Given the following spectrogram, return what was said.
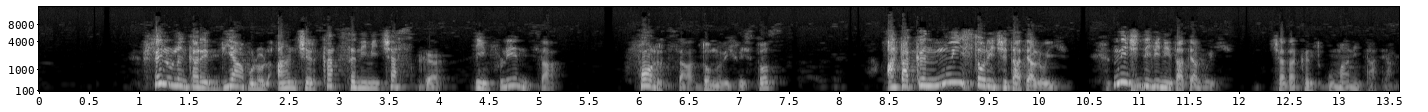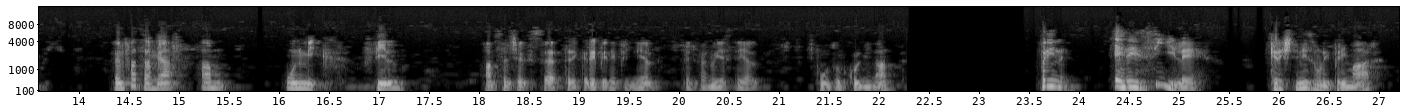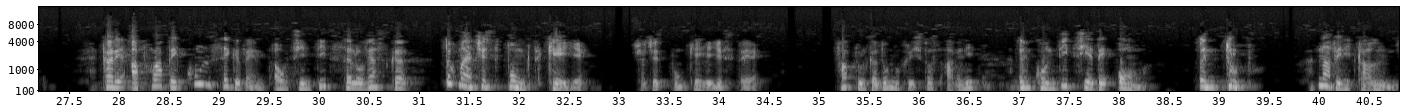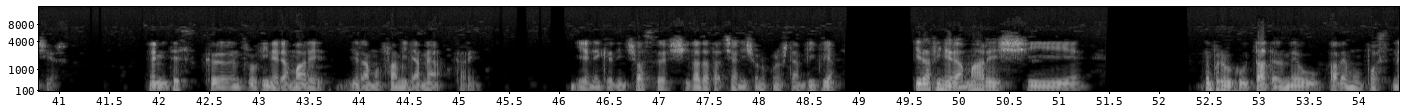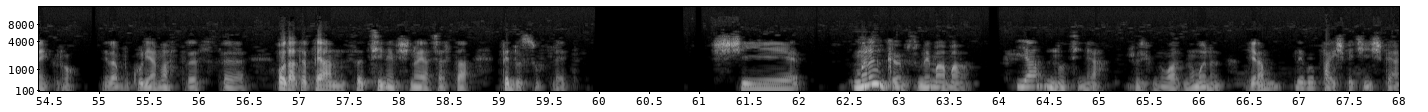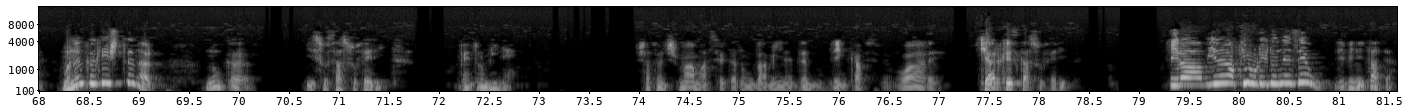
Felul în care diavolul a încercat să nimicească influența, forța Domnului Hristos, atacând nu istoricitatea lui, nici divinitatea lui, ci atacând umanitatea lui. În fața mea am un mic film, am să încerc să trec repede prin el, pentru că nu este el punctul culminant. Prin ereziile creștinismului primar, care aproape consecvent au țintit să lovească tocmai acest punct cheie. Și acest punct cheie este faptul că Domnul Hristos a venit în condiție de om, în trup. N-a venit ca înger. Mi amintesc că într-o vinere mare eram în familia mea, care e necredincioasă și la data aceea nici eu nu cunoșteam Biblia. Era vinerea mare și împreună cu tatăl meu aveam un post negru. Era bucuria noastră să, odată pe an, să ținem și noi aceasta pentru suflet. Și mănâncă, îmi spune mama. Ea nu ținea. Și eu zic, nu, azi nu mănânc. Eram de vreo 14-15 ani. Mănâncă că ești tânăr. Nu, că Isus a suferit pentru mine. Și atunci mama se uită lung la mine, dând din cap, oare, chiar crezi că a suferit? Era, era Fiul lui Dumnezeu, divinitatea.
